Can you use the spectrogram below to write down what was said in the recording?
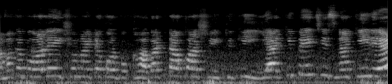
আমাকে বল এই সময়টা করব। খাবারটাও খাসনি তুই কি ইয়ার কি পেয়েছিস না কি রে?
